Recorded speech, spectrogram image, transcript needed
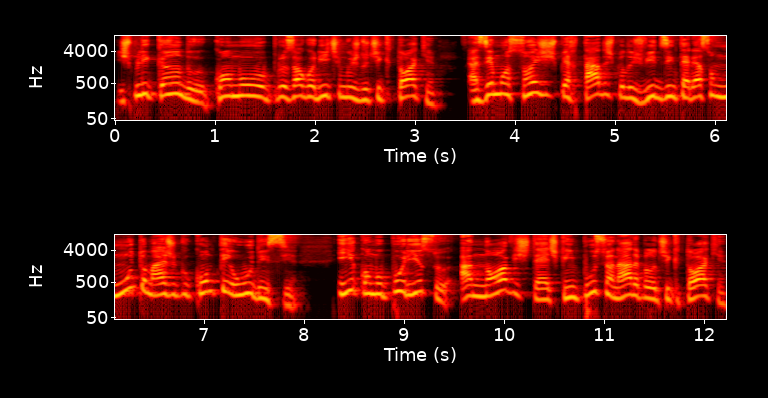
explicando como para os algoritmos do TikTok as emoções despertadas pelos vídeos interessam muito mais do que o conteúdo em si. E como por isso, a nova estética impulsionada pelo TikTok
